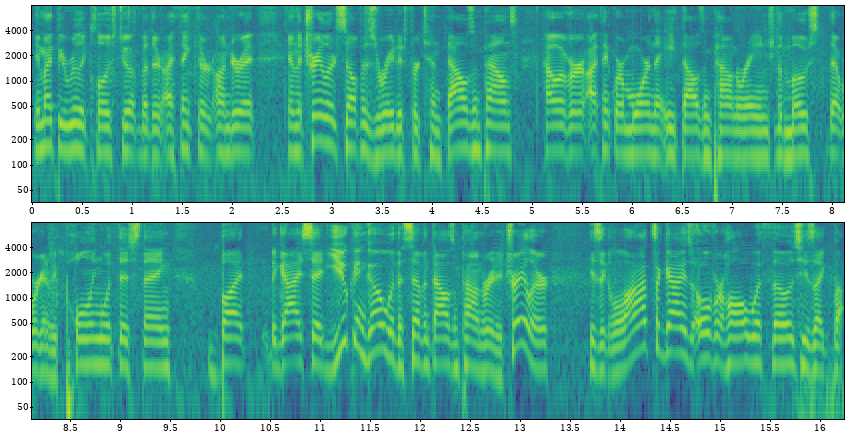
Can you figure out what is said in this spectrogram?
They might be really close to it, but I think they're under it. And the trailer itself is rated for 10,000 pounds. However, I think we're more in the 8,000 pound range, the most that we're gonna be pulling with this thing. But the guy said, you can go with a 7,000 pound rated trailer. He's like, lots of guys overhaul with those. He's like, but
